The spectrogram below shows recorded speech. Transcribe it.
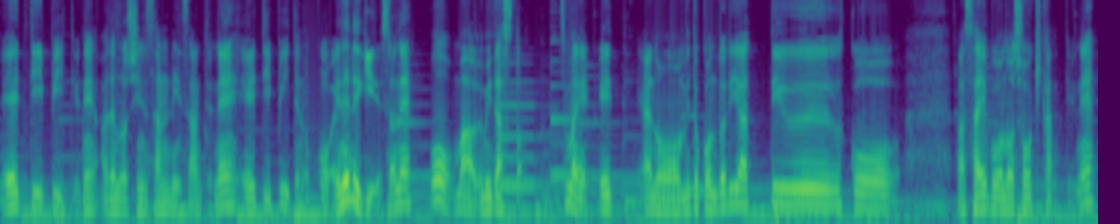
ATP っていうねアデノシン酸リン酸っていうね ATP っていうのこうエネルギーですよね。をまあ生み出すと。つまり、A、あのミトコンドリアっていうこう細胞の小器官っていうね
